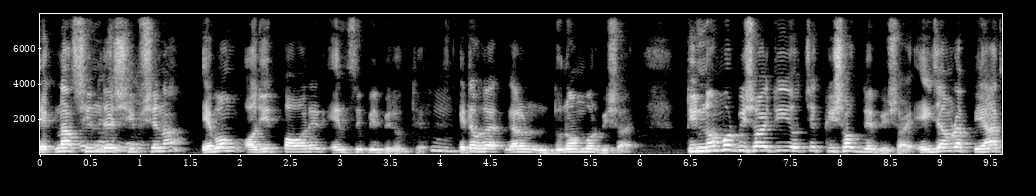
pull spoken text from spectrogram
একনাথ সিন্ধে। শিবসেনা এবং অজিত পাওয়ারের এনসিপির বিরুদ্ধে। এটা হয়ে গেল দু নম্বর বিষয়। তিন নম্বর বিষয়টি হচ্ছে কৃষকদের বিষয়। এই যে আমরা পেঁয়াজ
